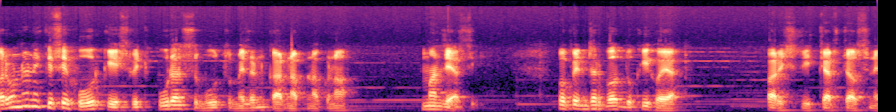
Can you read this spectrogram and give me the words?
ਪਰ ਉਹਨਾਂ ਨੇ ਕਿਸੇ ਹੋਰ ਕੇਸ ਵਿੱਚ ਪੂਰਾ ਸਬੂਤ ਮਿਲਣ ਕਾਰਨ ਆਪਣਾ ਗੁਨਾਹ ਮੰਨ ਲਿਆ ਸੀ। ਭੁਪਿੰਦਰ ਬਹੁਤ ਦੁਖੀ ਹੋਇਆ, ਪਰ ਇਸ ਦੀ ਚਰਚਾ ਉਸਨੇ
